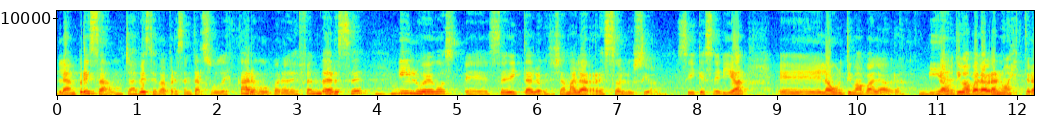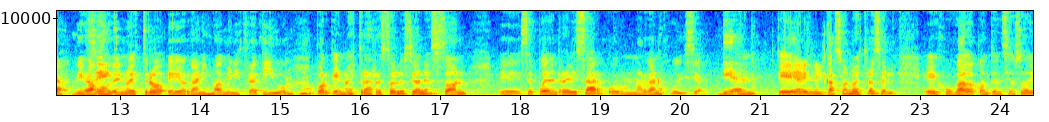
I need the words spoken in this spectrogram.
La empresa muchas veces va a presentar su descargo para defenderse y luego eh, se dicta lo que se llama la resolución, ¿sí? que sería eh, la última palabra. Bien. La última palabra nuestra, digamos, Sí. de nuestro eh, organismo administrativo, porque nuestras resoluciones son, eh, se pueden revisar por un órgano judicial. Bien. ¿m? Que Bien. en el caso nuestro es el eh, juzgado contencioso y,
